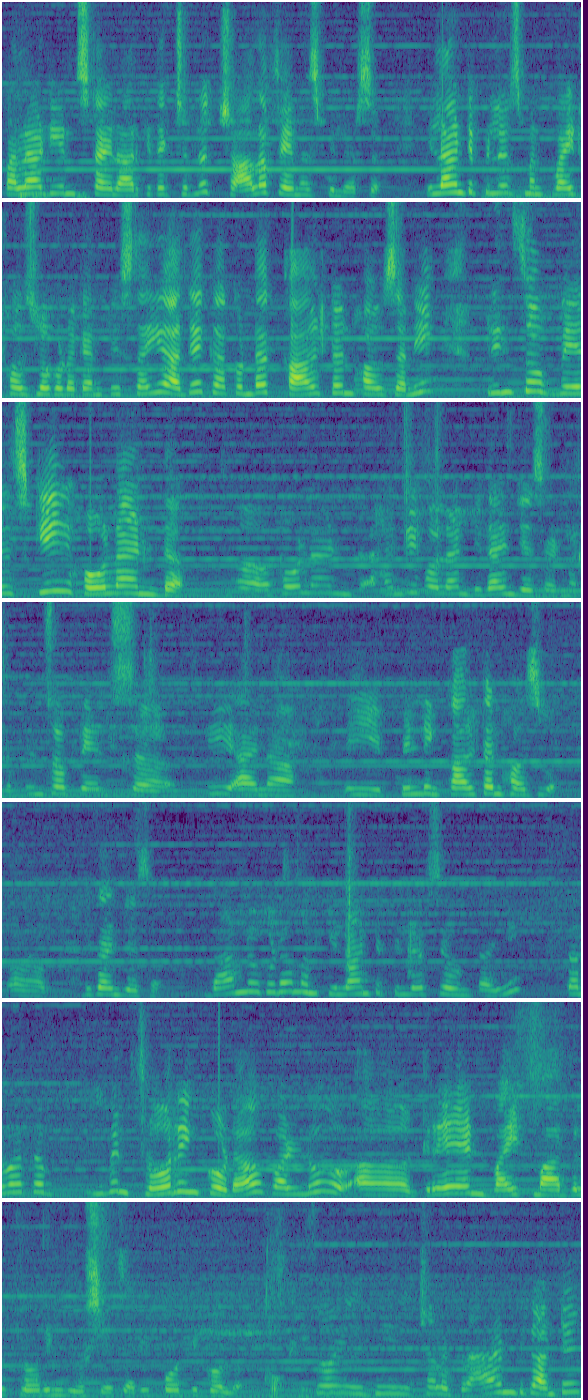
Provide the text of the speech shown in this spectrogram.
పలాడియన్ స్టైల్ ఆర్కిటెక్చర్లో చాలా ఫేమస్ పిల్లర్స్ ఇలాంటి పిల్లర్స్ మనకి వైట్ హౌస్లో కూడా కనిపిస్తాయి. అదే కాకుండా కాల్టన్ హౌస్ అని prince of వేల్స్కి Holland Holland Henry Holland design చేశాడు అనమాట ప్రిన్స్ ఆఫ్ వేల్స్కి ఆయన ఈ బిల్డింగ్ కాల్టన్ హౌస్ డిజైన్ చేశారు దానిలో కూడా మనకి ఇలాంటి పిల్లర్సే ఉంటాయి. తర్వాత ఈవెన్ ఫ్లోరింగ్ కూడా వాళ్ళు grey and white marble flooring use చేశారు ఈ పోర్టికోలో సో ఇది చాలా గ్రాండ్గా అంటే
